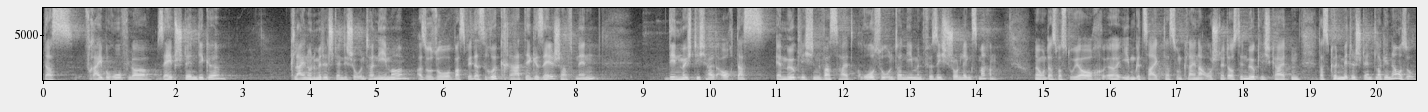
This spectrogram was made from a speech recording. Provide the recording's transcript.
dass Freiberufler, Selbstständige, kleine und mittelständische Unternehmer, also so, was wir das Rückgrat der Gesellschaft nennen, den möchte ich halt auch das ermöglichen, was halt große Unternehmen für sich schon längst machen. Ne, und das, was du ja auch äh, eben gezeigt hast, so ein kleiner Ausschnitt aus den Möglichkeiten, das können Mittelständler genauso.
